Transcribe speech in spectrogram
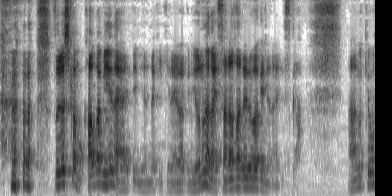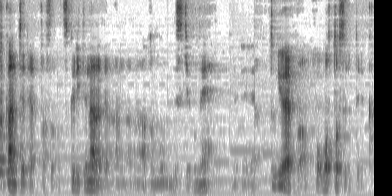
それをしかも顔が見えない相手にやんなきゃいけないわけで、世の中にさらされるわけじゃないですか。あの恐怖感っていうのはやっぱその作り手ならではなんだなと思うんですけどね。時はやっぱほっとするというか。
